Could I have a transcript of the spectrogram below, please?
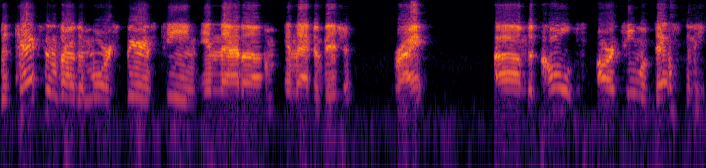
the Texans are the more experienced team in that um in that division, right? Um, the Colts are a team of destiny,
